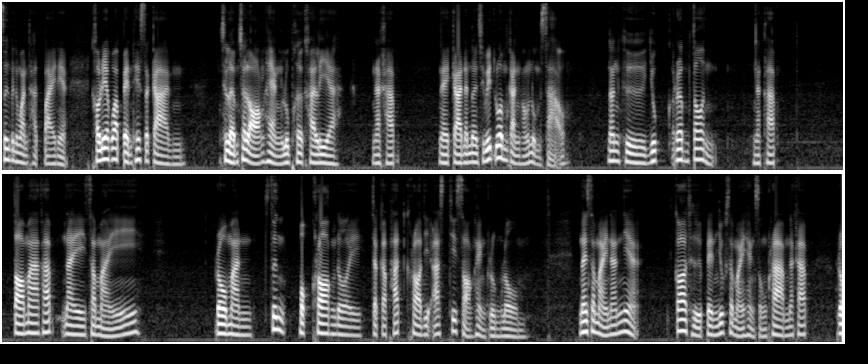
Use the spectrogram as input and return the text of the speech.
ซึ่งเป็นวันถัดไปเนี่ยเขาเรียกว่าเป็นเทศกาลเฉลิมฉลองแห่งลูเพอร์คาเลียนะครับในการดำเนินชีวิตร่วมกันของหนุ่มสาว นั่นคือยุคเริ่มต้นนะครับ ต่อมาครับในสมัยโรมันซึ่งปกครองโดยจักรพรรดิคลอดิอัสที่ 2 แห่งกรุงโรม ในสมัยนั้นเนี่ยก็ถือเป็นยุคสมัยแห่งสงครามนะครับ โร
